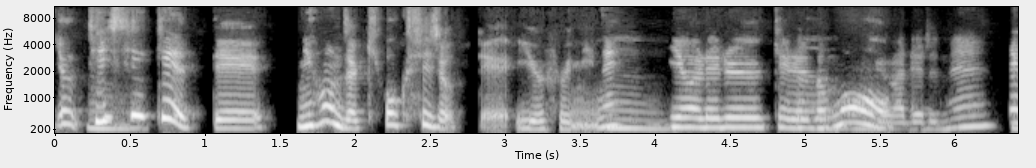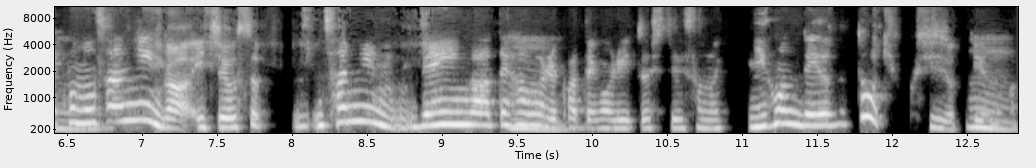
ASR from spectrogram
いや TCK って日本じゃ帰国子女っていうふうにね、うん。言われるけれどうんも、言われるね。で、この3人が一応す、3人全員が当てはまるうんカテゴリーとして、その日本で言うと帰国子女っていうのが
